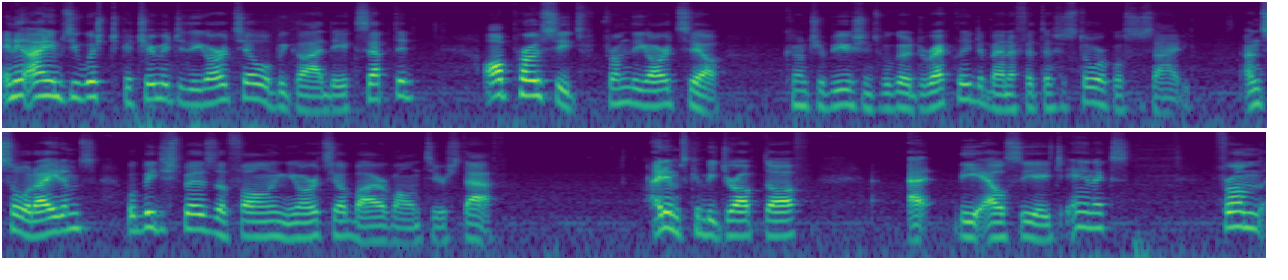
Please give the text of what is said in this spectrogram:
Any items you wish to contribute to the yard sale will be gladly accepted. All proceeds from the yard sale contributions will go directly to benefit the Historical Society. Unsold items will be disposed of following the yard sale by our volunteer staff. Items can be dropped off at the LCH Annex from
